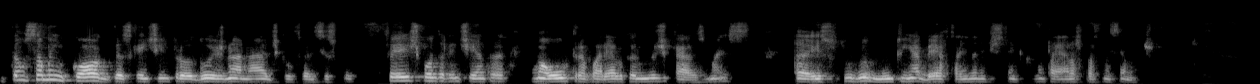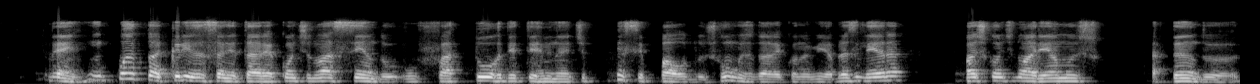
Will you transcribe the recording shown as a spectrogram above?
Então, são incógnitas que a gente introduz na análise que o Francisco fez quando a gente entra uma outra variável que é o número de casos. Mas é, isso tudo muito em aberto ainda, a gente tem que acompanhar nas próximas semanas. Bem, enquanto a crise sanitária continuar sendo o fator determinante principal dos rumos da economia brasileira, nós continuaremos tratando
